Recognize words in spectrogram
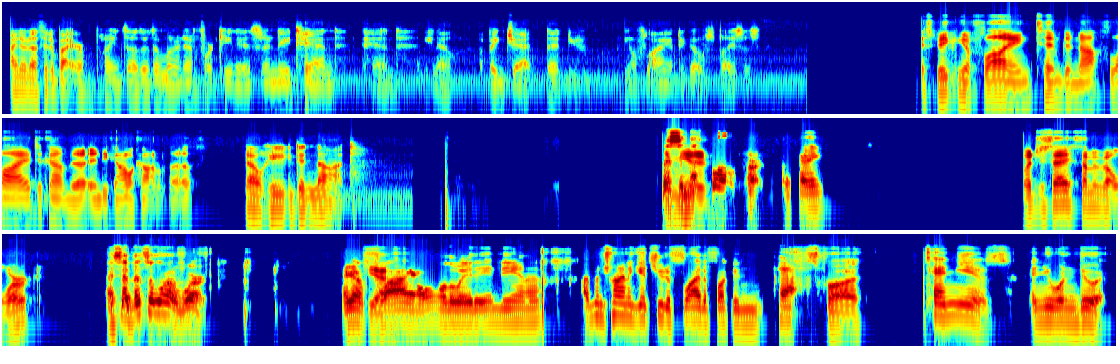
I know nothing about airplanes other than what an F 14 is an A 10 and, you know, a big jet that you, you know, flying to go places. Speaking of flying, Tim did not fly to come to Indy Comic Con with us. No, he did not. Listen, that's muted. a lot of work, okay? What'd you say? Something about work? I said that's a lot of work. I gotta Yeah. fly all the way to Indiana. I've been trying to get you to fly to fucking PAX for ten years, and you wouldn't do it.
